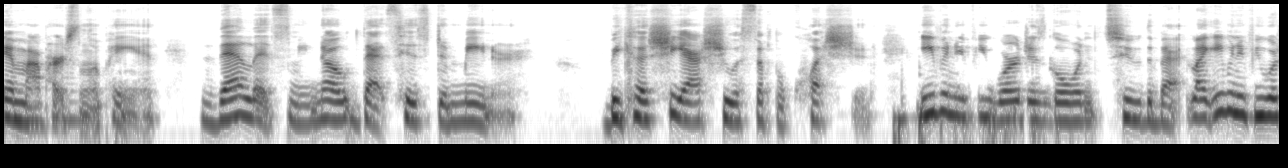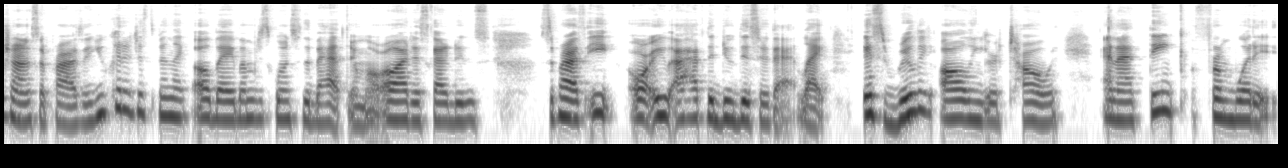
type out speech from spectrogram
In my mm-hmm. personal opinion, that lets me know that's his demeanor because she asked you a simple question. Even if you were just going to the bath, like even if you were trying to surprise her, you could have just been like, "Oh, babe, I'm just going to the bathroom," or "Oh, I just got to do this surprise," eat," or "I have to do this or that." Like it's really all in your tone. And I think from what it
